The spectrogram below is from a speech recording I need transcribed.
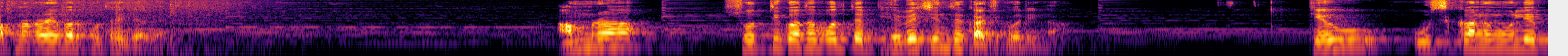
আপনারা এবার কোথায় যাবেন? আমরা সত্যি কথা বলতে ভেবেচিন্তে কাজ করি না। কেউ উস্কানিমূলক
